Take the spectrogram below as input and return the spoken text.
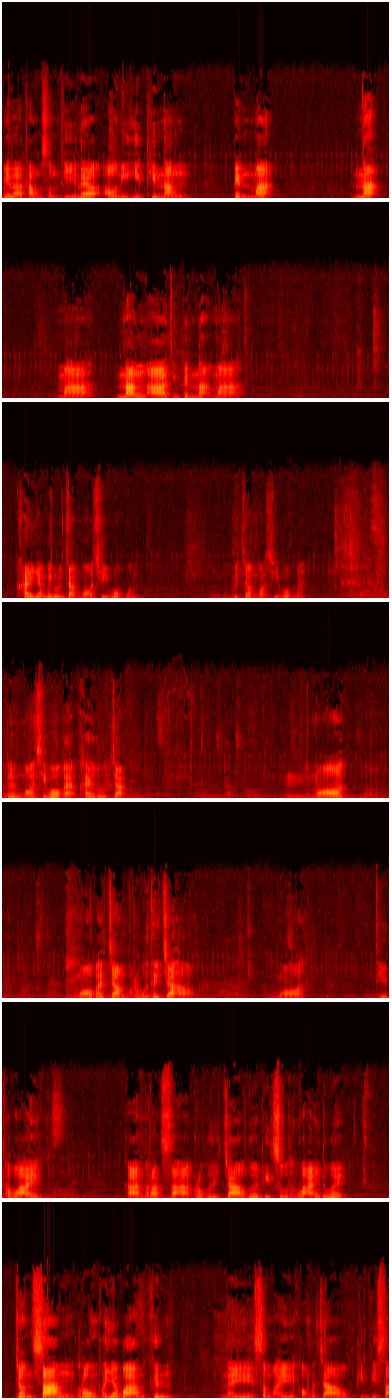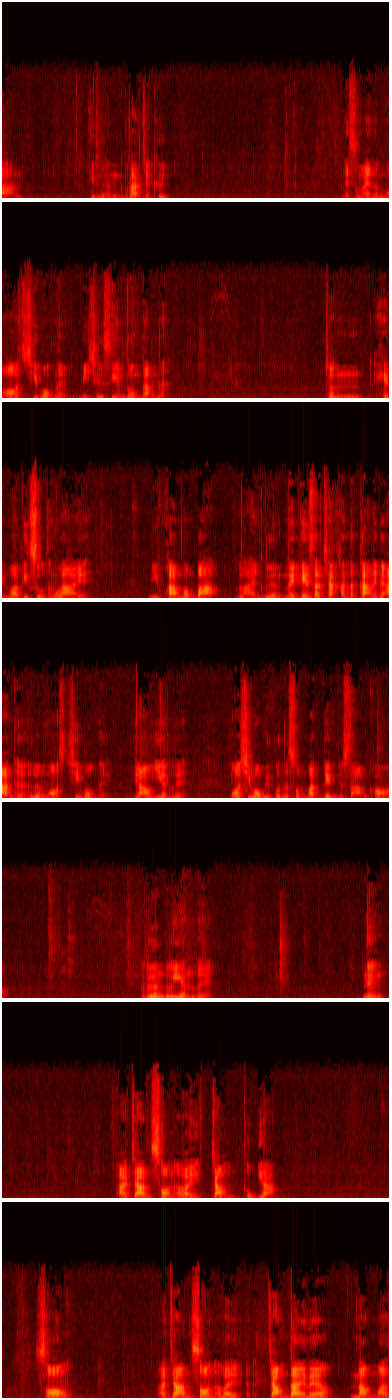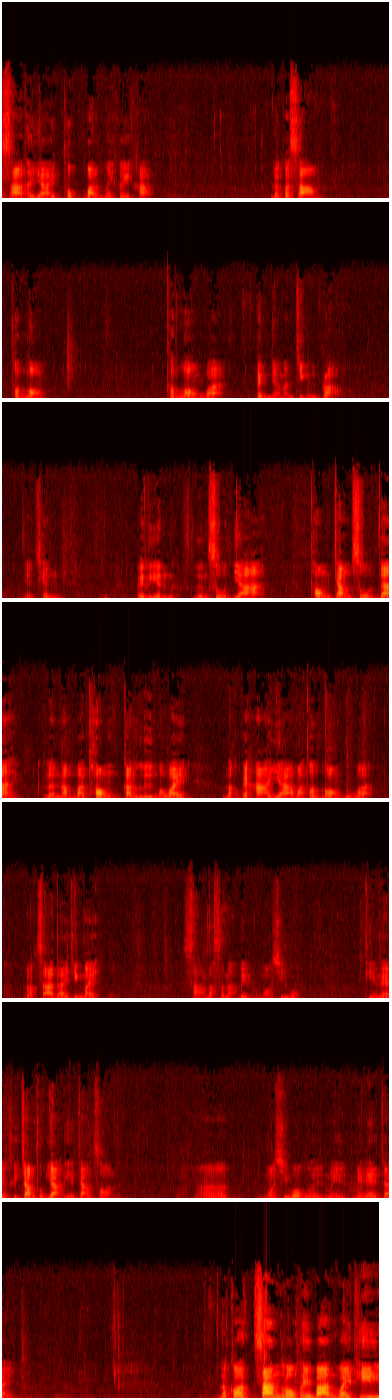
เวลาทำสนธิแล้วเอานิหิตที่นัง เป็นมะณมานังอาจึงเป็นณมา ใครยังไม่รู้จักหมอชีวกมั้งรู้จักหมอชีวกไหมเรื่องหมอชีวกอะ ใครรู้จักอืหมอ หมอประจำพระพุทธเจ้า หมอที่ถวายการรักษาพระพุทธเจ้าด้วยภิกษุทั้งหลายด้วย จนสร้างโรงพยาบาลขึ้นในสมัยของพระเจ้าพิมพิสารที่เมืองราชคฤห์ในสมัยนั้นหมอชีวกเนี่ยมีชื่อเสียงโด่งดังนะ จนเห็นว่าภิกษุทั้งหลายมีความลำบากหลายเรื่องในเพศสัชชคันธกะนี่ไปอ่านเถอะเรื่องหมอชีวกเนี่ย ยาวเหยียดเลย หมอชีวกมีคุณสมบัติเด่นอยู่สามข้อ เรื่องเรียนเลยหนึ่งอาจารย์สอนอะไรจำทุกอย่างสองอาจารย์สอนอะไรจำได้แล้วนำมาสาธยายทุกวันไม่เคยขาด แล้วก็สามทดลอง ทดลองว่าเป็นอย่างนั้นจริงหรือเปล่า อย่างเช่น ไปเรียนเรื่องสูตรยา ท่องจำสูตรได้ แล้วนำมาท่องกันลืมเอาไว้ แล้วก็ไปหายามาทดลองดูว่ารักษาได้จริงไหมสามลักษณะเด่นของหมอชีวก ที่แน่คือจำทุกอย่างที่อาจารย์สอนอหมอชีวกเลยไม่ไม่แน่ใจ แล้วก็สร้างโรงพยาบาลไว้ที่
